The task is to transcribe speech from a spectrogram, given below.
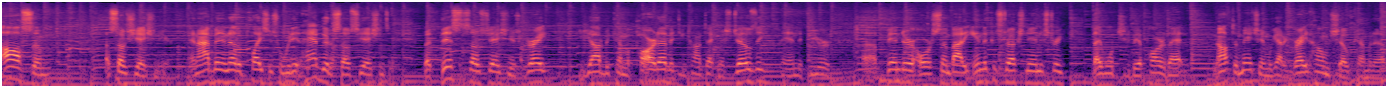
awesome association here. And I've been in other places where we didn't have good associations, but this association is great. You ought to become a part of it. You can contact Miss Josie, and if you're a vendor or somebody in the construction industry, they want you to be a part of that. Not to mention, we got a great home show coming up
